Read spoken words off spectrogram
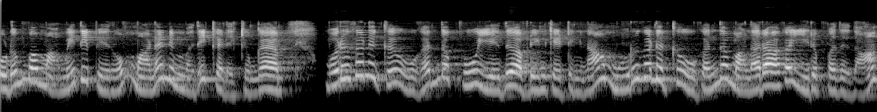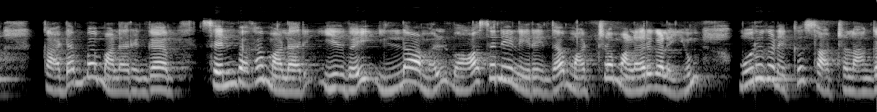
குடும்பம் அமைதி பெறும் மன நிம்மதி கிடைக்குங்க. முருகனுக்கு உகந்த பூ எது அப்படின்னு கேட்டிங்கன்னா முருகனுக்கு உகந்த மலராக இருப்பது தான் கடம்ப மலருங்க. செண்பக மலர் இவை இல்லாமல் வாசனை நிறைந்த மற்ற மலர்களையும் முருகனுக்கு சாற்றலாங்க.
